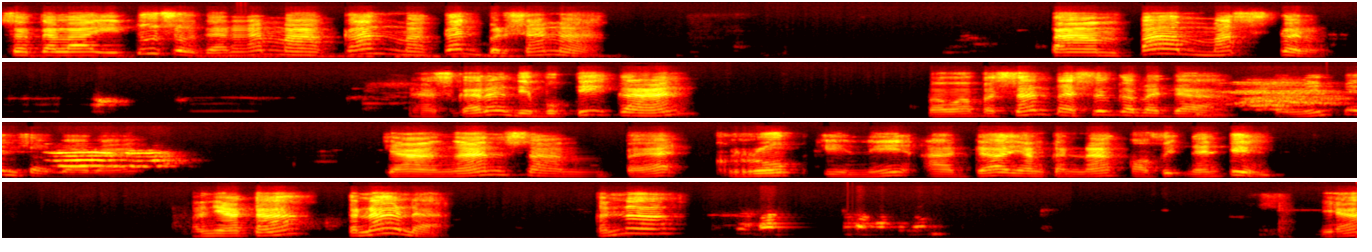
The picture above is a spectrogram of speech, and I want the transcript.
Setelah itu saudara makan-makan bersama tanpa masker. Nah, sekarang dibuktikan bahwa pesan pastor kepada pemimpin saudara, jangan sampai grup ini ada yang kena COVID-19. Ternyata kena enggak? Kena. Ya.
